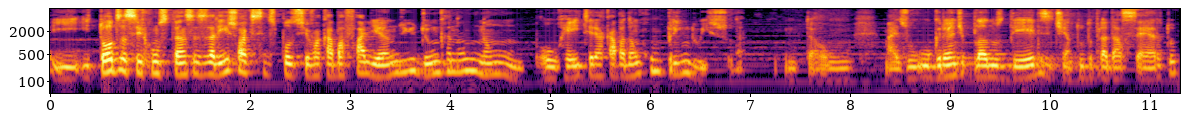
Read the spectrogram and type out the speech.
E, e, todas as circunstâncias ali, só que esse dispositivo acaba falhando e o Duncan não, não o Hate ele acaba não cumprindo isso, né? Então, mas o, o grande plano deles e tinha tudo para dar certo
